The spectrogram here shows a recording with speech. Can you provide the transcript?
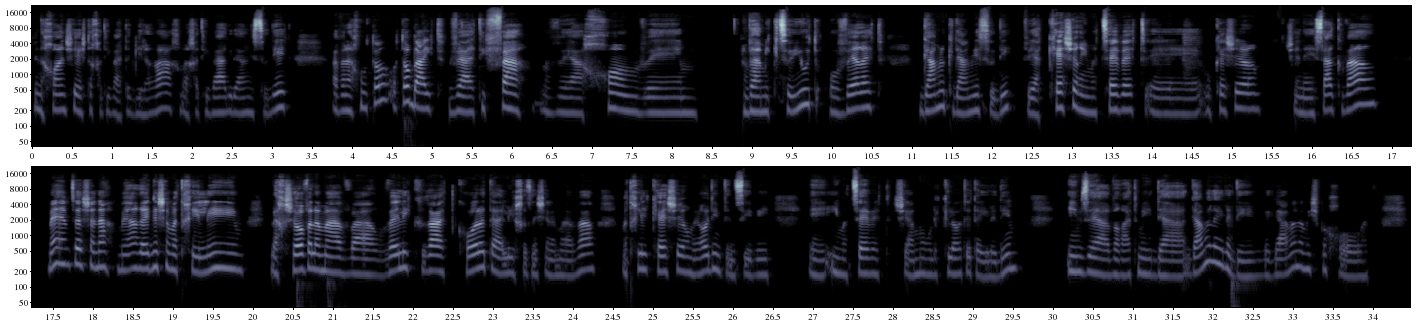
ונכון שיש את החטיבת הגיל הרך והחטיבה הקדם יסודית, אבל אנחנו אותו, אותו בית, והעטיפה והחום ו... והמקצועיות עוברת גם לקדם יסודי והקשר עם הצוות אה, הוא קשר שנעשה כבר מאמצע השנה, מהרגע שמתחילים לחשוב על המעבר ולקראת כל התהליך הזה של המעבר, מתחיל קשר מאוד אינטנסיבי אה, עם הצוות שאמור לקלוט את הילדים, אם זה העברת מידע גם על הילדים וגם על המשפחות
